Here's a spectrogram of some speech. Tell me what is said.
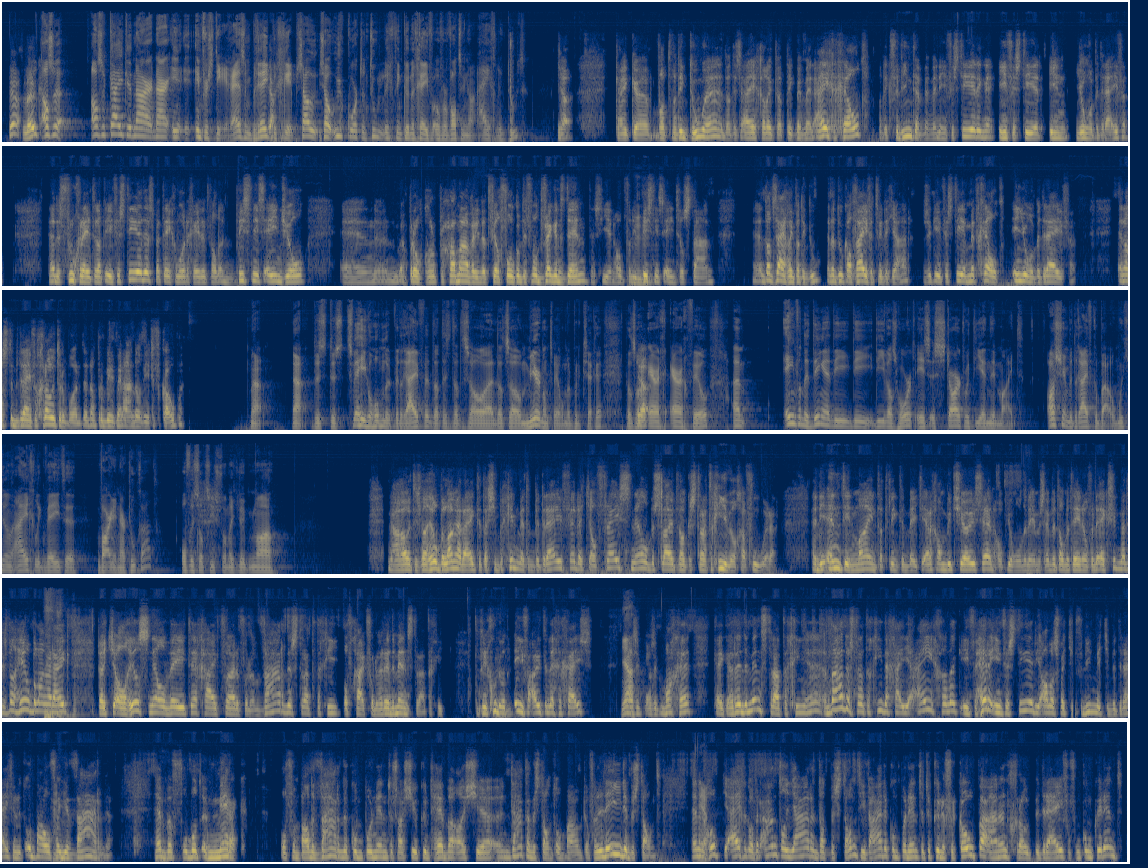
Ja, leuk. Als we, als we kijken naar, naar investeren, hè, is een breed begrip. Zou, zou u kort een toelichting kunnen geven over wat u nou eigenlijk doet? Ja, Kijk, uh, wat, wat ik doe, hè, dat is eigenlijk dat ik met mijn eigen geld, wat ik verdiend heb met mijn investeringen, investeer in jonge bedrijven dus vroeger heette dat investeerders, maar tegenwoordig heet het wel een business angel. En een, een programma waarin dat veel voorkomt is bijvoorbeeld Dragon's Den. Daar zie je een hoop van die mhm. business angels staan. En dat is eigenlijk wat ik doe. En dat doe ik al 25 jaar. Dus ik investeer met geld in jonge bedrijven. En als de bedrijven groter worden, dan probeer ik mijn aandeel weer te verkopen. Ja, ja dus, dus 200 bedrijven, dat is, dat, is al, eh, dat is al meer dan 200 moet ik zeggen. Dat is wel erg, erg veel. Um, een van de dingen die, die, die je wel eens hoort is start with the end in mind. Als je een bedrijf gaat bouwen, moet je dan eigenlijk weten waar je naartoe gaat? Of is dat zoiets van dat je denkt, nou... Nou, het is wel heel belangrijk dat als je begint met een bedrijf, hè, dat je al vrij snel besluit welke strategie je wil gaan voeren. En die end in mind, dat klinkt een beetje erg ambitieus. Hè? Een hoop jonge ondernemers hebben het al meteen over de exit. Maar het is wel heel belangrijk dat je al heel snel weet: hè, ga ik voor een waardestrategie of ga ik voor een rendementstrategie? Dat vind ik goed om het mhm. even uit te leggen, Gijs. Ja. Als, ik, als ik mag, hè. Kijk, een rendementstrategie, hè, een waardestrategie, dan ga je eigenlijk herinvesteren je alles wat je verdient met je bedrijf in het opbouwen van je mhm. waarde. Hè, bijvoorbeeld een merk of een bepaalde waardecomponenten zoals je kunt hebben als je een databestand opbouwt of een ledenbestand. En dan hoop je eigenlijk over een aantal jaren dat bestand, die waardecomponenten, te kunnen verkopen aan een groot bedrijf of een concurrent.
